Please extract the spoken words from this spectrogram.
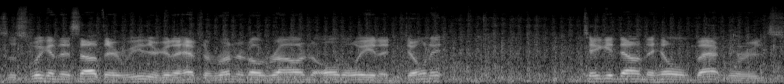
So swinging this out there, we're either going to have to run it around all the way in a donut, take it down the hill backwards,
